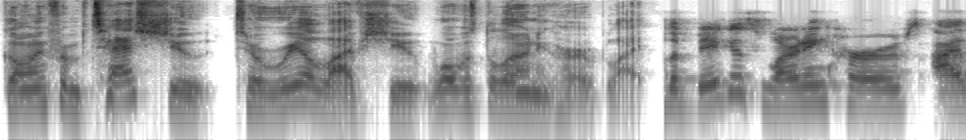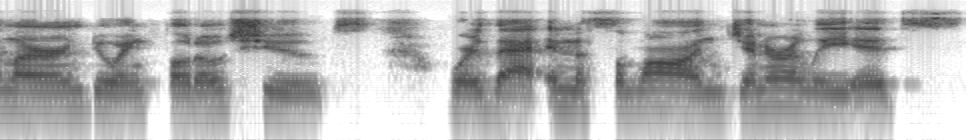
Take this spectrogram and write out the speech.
Going from test shoot to real life shoot, what was the learning curve like? The biggest learning curves I learned doing photo shoots were that in the salon, generally it's,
